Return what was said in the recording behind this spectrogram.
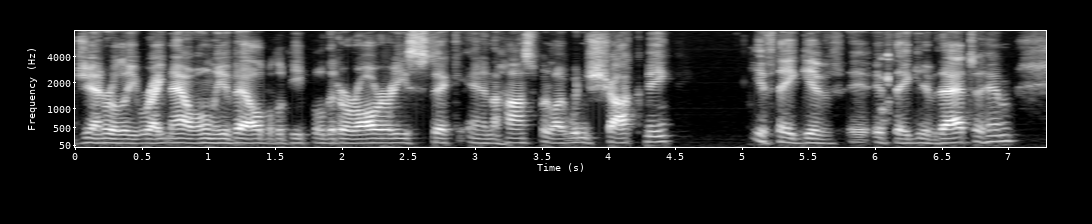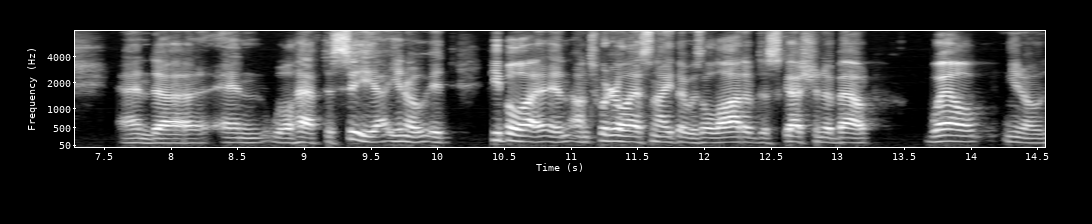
generally right now only available to people that are already sick and in the hospital. It wouldn't shock me if they give if they give that to him, and uh, and we'll have to see. You know, it people uh, on Twitter last night there was a lot of discussion about. Well, you know,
